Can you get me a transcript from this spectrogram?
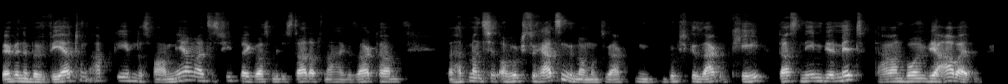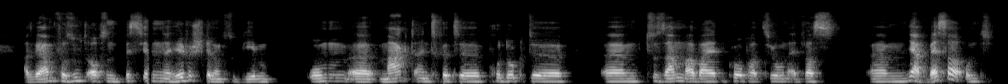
wenn wir eine Bewertung abgeben, das war mehrmals das Feedback, was mir die Startups nachher gesagt haben, dann hat man sich das auch wirklich zu Herzen genommen und wirklich gesagt, okay, das nehmen wir mit, daran wollen wir arbeiten. Also wir haben versucht, auch so ein bisschen eine Hilfestellung zu geben, um äh, Markteintritte, Produkte, ähm, Zusammenarbeiten, Kooperation etwas ähm, ja, besser und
